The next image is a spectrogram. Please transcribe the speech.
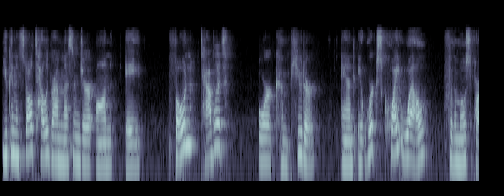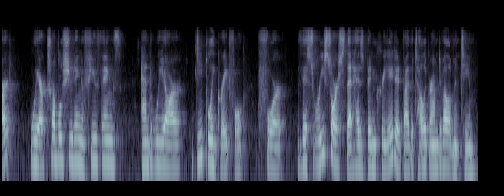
You can install Telegram Messenger on a phone, tablet, or computer, and it works quite well for the most part. We are troubleshooting a few things, and we are deeply grateful for this resource that has been created by the Telegram development team.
